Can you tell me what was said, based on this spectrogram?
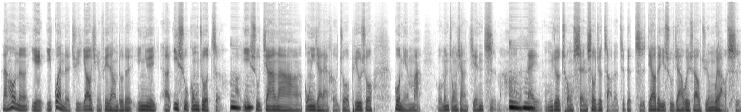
然后呢，也一贯的去邀请非常多的音乐呃艺术工作者啊，艺术家啦、工艺家来合作。譬如说过年嘛。我们总想剪纸嘛，哈，带我们就从神兽就找了这个纸雕的艺术家魏少军魏老师，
